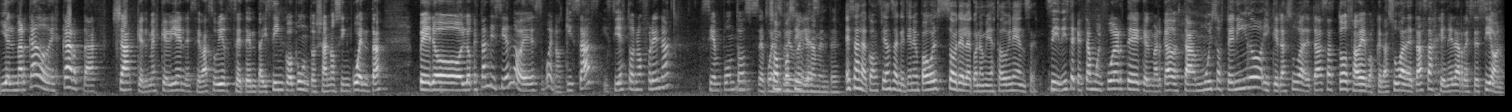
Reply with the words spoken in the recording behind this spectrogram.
y el mercado descarta ya que el mes que viene se va a subir 75 puntos, ya no 50. Pero lo que están diciendo es, bueno, quizás, y si esto no frena, 100 puntos se pueden Son subir posibles. Esa es la confianza que tiene Powell sobre la economía estadounidense. Sí, dice que está muy fuerte, que el mercado está muy sostenido y que la suba de tasas, todos sabemos que la suba de tasas genera recesión.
